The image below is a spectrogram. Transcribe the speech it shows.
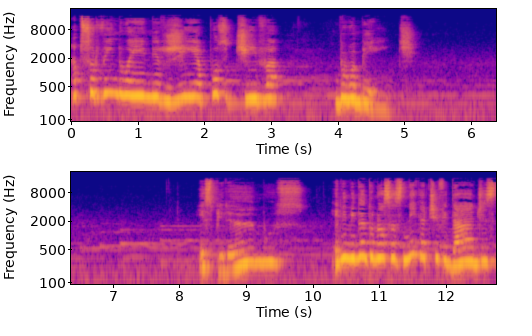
absorvendo a energia positiva do ambiente. Expiramos, eliminando nossas negatividades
